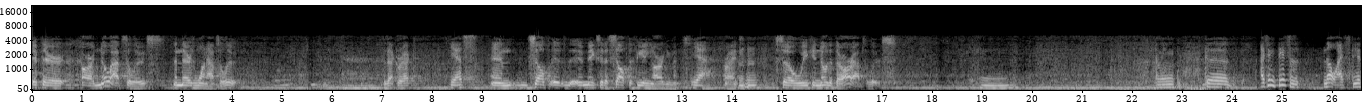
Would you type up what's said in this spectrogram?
if there are no absolutes, then there's one absolute. Is that correct? Yes. And self, it, it makes it a self-defeating argument. Yeah. Right. Mm-hmm. So we can know that there are absolutes. Mm. I mean, the I think this is no. I still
